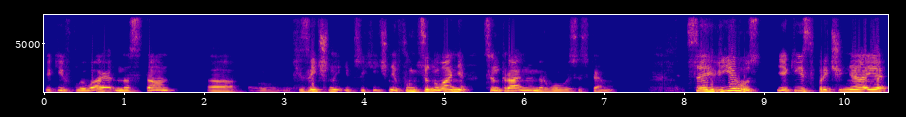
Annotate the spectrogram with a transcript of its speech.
який впливає на стан а, фізичний і психічний функціонування центральної нервової системи. Це вірус, який спричиняє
